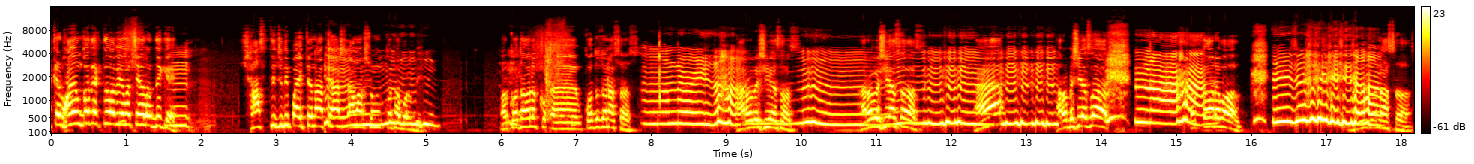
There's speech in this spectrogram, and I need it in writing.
একের ভয়ঙ্কর দেখতে পাবি আমার চেহারার দিকে। শাস্তি যদি পাইতে না চাস আমার সঙ্গে কথা বলবি। আর কথা হলো কতজন আছস? আরও বেশি আছস? আরও বেশি আছস? হ্যাঁ? আরও বেশি আছস? না। বল। আছস?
